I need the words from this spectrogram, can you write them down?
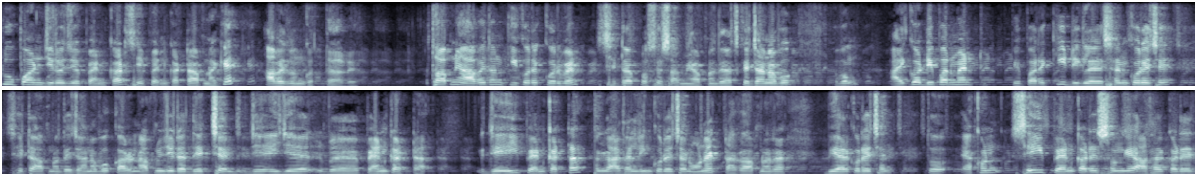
টু পয়েন্ট জিরো যে প্যান কার্ড, সেই প্যান কার্ডটা আপনাকে আবেদন করতে হবে। তো আপনি আবেদন কি করে করবেন সেটার প্রসেস আমি আপনাদের আজকে জানাব এবং আয়কর ডিপার্টমেন্ট পেপারে কি ডিক্লারেশন করেছে সেটা আপনাদের জানাব। কারণ আপনি যেটা দেখছেন যে এই যে প্যান কার্ডটা যে এই প্যান কার্ডটা সঙ্গে আধার লিঙ্ক করেছেন, অনেক টাকা আপনারা বিয়ার করেছেন। তো এখন সেই প্যান কার্ডের সঙ্গে আধার কার্ডের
